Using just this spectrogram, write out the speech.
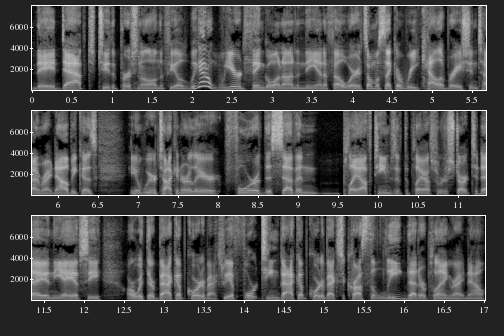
they adapt to the personnel on the field. We got a weird thing going on in the NFL where it's almost like a recalibration time right now because you know we were talking earlier. Four of the seven playoff teams, if the playoffs were to start today in the AFC, are with their backup quarterbacks. We have 14 backup quarterbacks across the league that are playing right now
